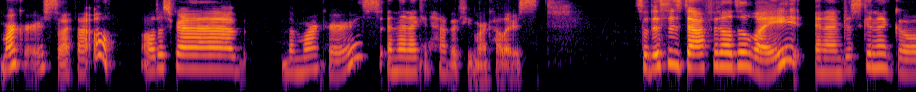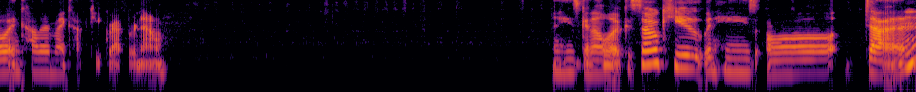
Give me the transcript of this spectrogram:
markers, so I thought, oh, I'll just grab the markers and then I can have a few more colors. So this is Daffodil Delight, and I'm just to go and color my cupcake wrapper now. And he's to look so cute when he's all done.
